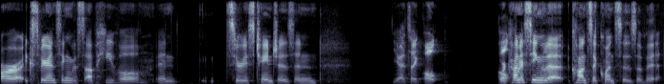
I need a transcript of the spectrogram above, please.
are experiencing this upheaval and serious changes, and Yeah, it's like alt. we're kind of seeing people- the consequences of it.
